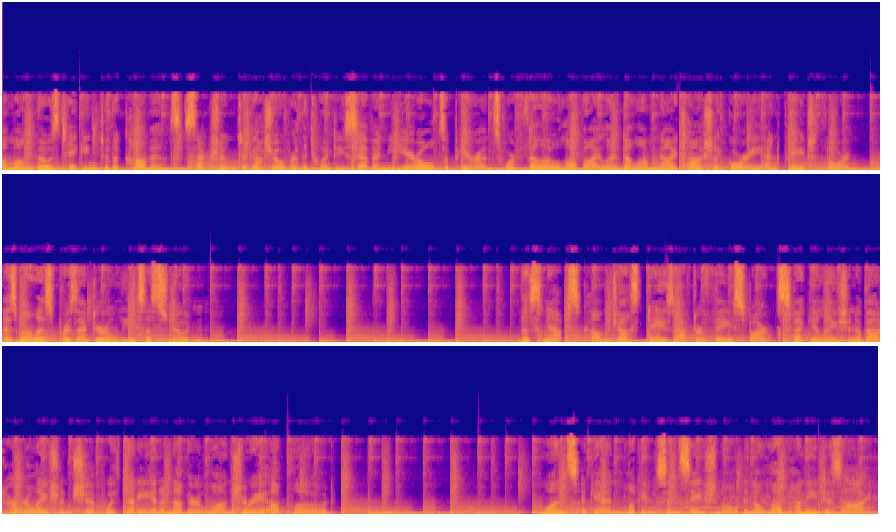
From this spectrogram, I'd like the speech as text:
Among those taking to the comments section to gush over the 27-year-old's appearance were fellow Love Island alumni Tasha Ghouri and Paige Thorne, as well as presenter Lisa Snowdon. The snaps come just days after Faye sparked speculation about her relationship with Teddy in another lingerie upload. Once again looking sensational in a Lovehoney design,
